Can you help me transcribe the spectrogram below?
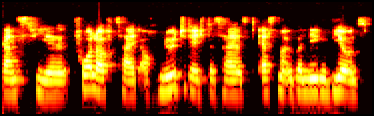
ganz viel Vorlaufzeit auch nötig. Das heißt, erstmal überlegen wir uns,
